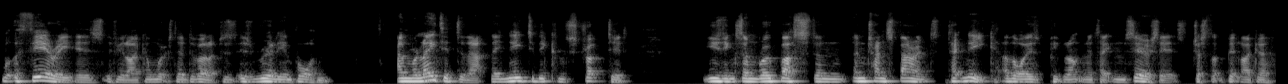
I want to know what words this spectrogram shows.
what the theory is, if you like, on which they're developed, is, is really important. And related to that, they need to be constructed using some robust and, and transparent technique. Otherwise, people aren't going to take them seriously. It's just a bit like a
